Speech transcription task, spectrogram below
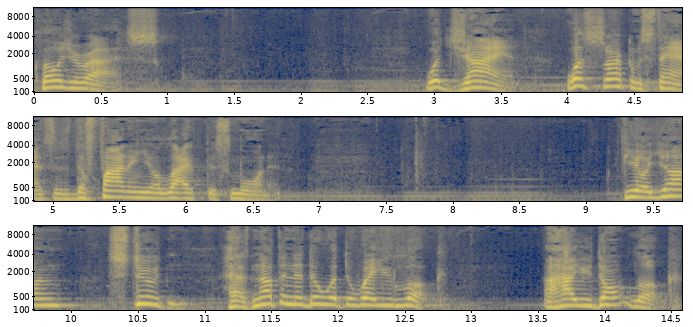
Close your eyes. What giant, what circumstance is defining your life this morning? If you're a young student, has nothing to do with the way you look or how you don't look.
